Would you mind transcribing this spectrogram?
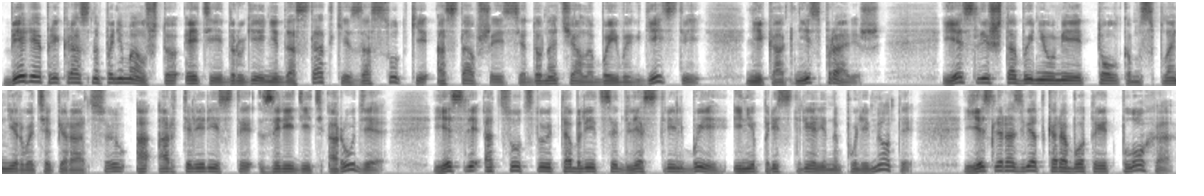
Берия прекрасно понимал, что эти и другие недостатки за сутки, оставшиеся до начала боевых действий, никак не исправишь. Если штабы не умеют толком спланировать операцию, а артиллеристы зарядить орудия, если отсутствуют таблицы для стрельбы и не пристрелены пулеметы, если разведка работает плохо,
